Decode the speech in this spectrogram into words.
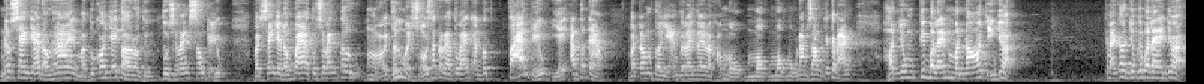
Nếu sang giai đoạn 2 mà tôi có giấy tờ rồi thì tôi sẽ bán 6 triệu. Và sang giai đoạn 3 tôi sẽ bán tư mọi thứ mà sổ sách nó ra tôi bán anh tới 8 triệu. Vậy anh thích nào? Và trong thời gian từ đây đây là khoảng một một một một năm xong các bạn hình dung cái plan mình nói chuyện chưa? Các bạn có hình dung cái plan chưa?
